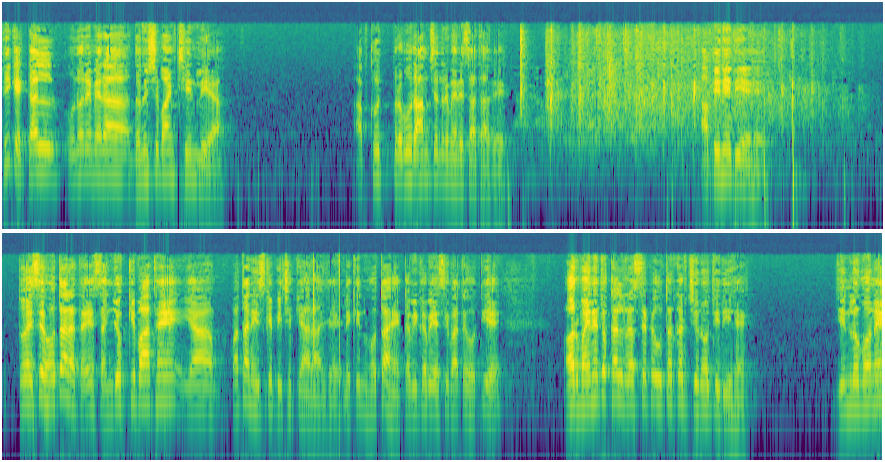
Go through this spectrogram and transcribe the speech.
ठीक है, कल उन्होंने मेरा धनुष्य बाण छीन लिया। आप खुद प्रभु रामचंद्र मेरे साथ आ गए। आप ही नहीं दिए हैं। तो ऐसे होता रहता है संजोग की बात है या पता नहीं इसके पीछे क्या राज है, लेकिन होता है कभी कभी ऐसी बातें होती है और मैंने तो कल रास्ते पे उतरकर चुनौती दी है। जिन लोगों ने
